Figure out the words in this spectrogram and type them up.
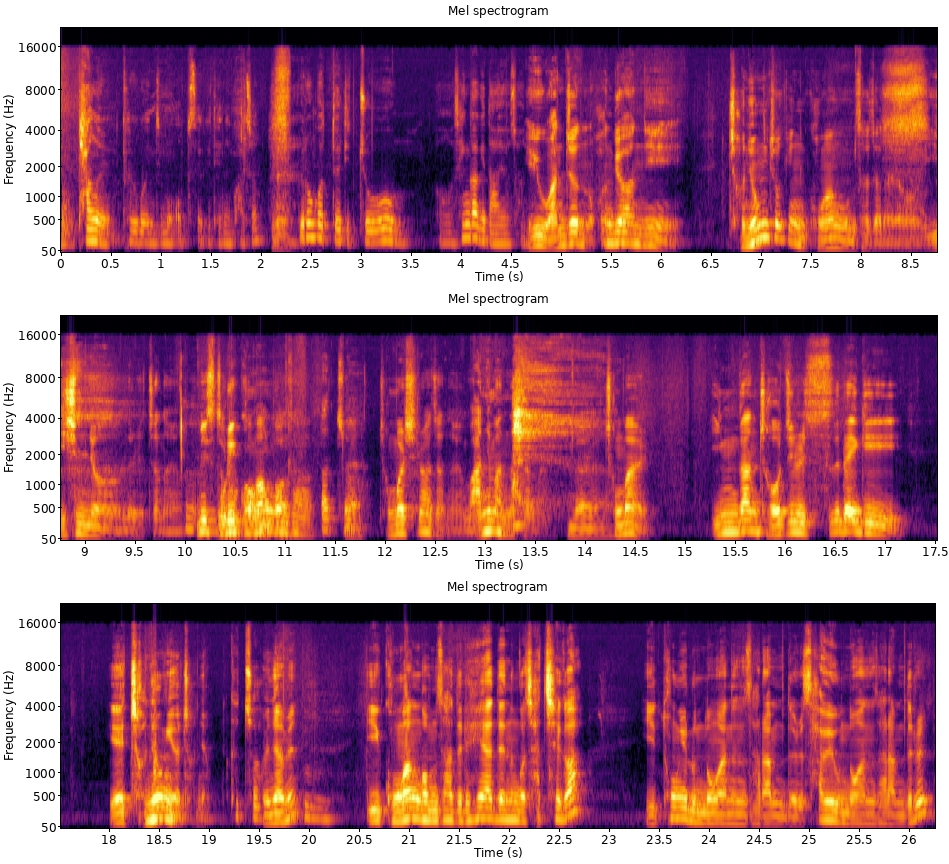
어, 당을 결국 이제 뭐 없애게 되는 과정. 이런 것들이 좀 어, 생각이 나요. 저는. 이 완전 황교안이 전형적인 공안 검사잖아요. 20년을 했잖아요. 미스터 우리 공안 공안 검사. 검사 맞죠. 정말 싫어하잖아요. 많이 만났잖아요. 네. 정말 인간 저질 쓰레기 의 전형이에요, 전형. 그쵸. 왜냐하면 음. 이 공안 검사들이 해야 되는 것 자체가 이 통일 운동하는 사람들, 사회 운동하는 사람들을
